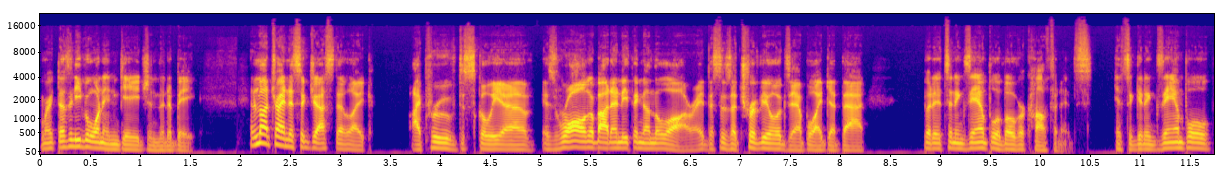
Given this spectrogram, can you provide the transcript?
right? Doesn't even want to engage in the debate. And I'm not trying to suggest that like I proved Scalia is wrong about anything on the law, right? This is a trivial example. I get that. But it's an example of overconfidence. It's a good example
